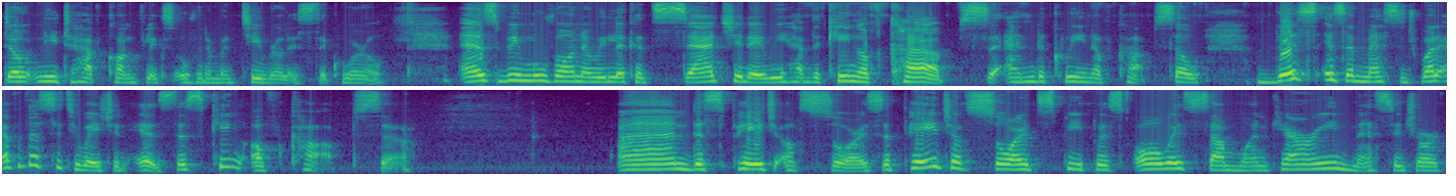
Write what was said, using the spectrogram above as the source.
don't need to have conflicts over the materialistic world. As we move on and we look at Saturday we have the King of Cups and the Queen of Cups. So this is a message whatever the situation is this King of Cups uh, and this page of swords. The page of swords people is always someone carrying message or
